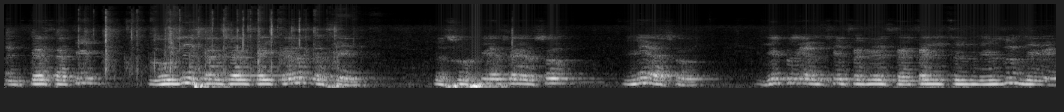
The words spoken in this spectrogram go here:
आणि त्यासाठी मोदी सरकार काही करत असेल तर सुफियाचा असो मी असो जे कोणी आमचे सगळे सरकारी तुम्ही निवडून दिले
